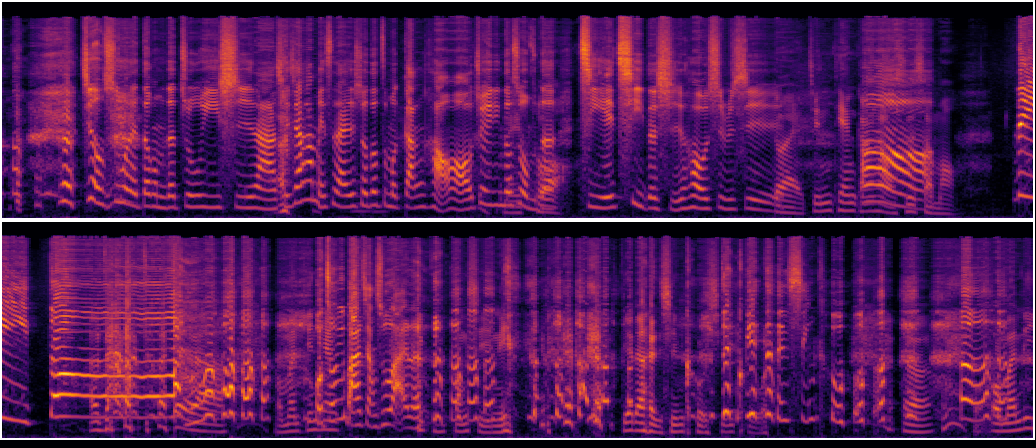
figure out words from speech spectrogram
就是为了等我们的朱医师啦。谁叫他每次来的时候都这么刚好哦，就一定都是。是我们的节气的时候，是不是？对，今天刚好是什么？立冬。我们今天我终于把它讲出来了，恭喜你，憋得很辛苦，辛苦，憋得很辛苦。嗯，我们立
